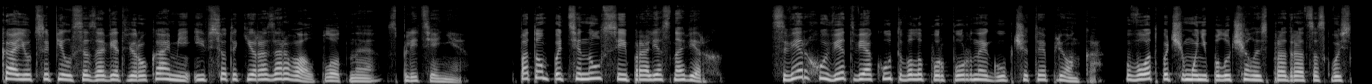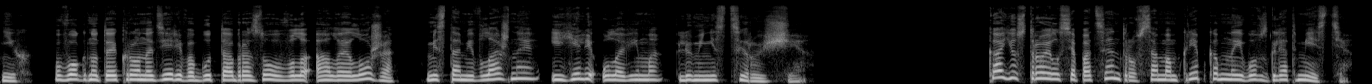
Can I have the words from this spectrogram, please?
Кай уцепился за ветви руками и все таки разорвал плотное сплетение. Потом подтянулся и пролез наверх. Сверху ветви окутывала пурпурная губчатая пленка. Вот почему не получалось продраться сквозь них. Вогнутая крона дерева будто образовывала алое ложе, местами влажное и еле уловимо люминесцирующее. Кай устроился по центру в самом крепком, на его взгляд, месте.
